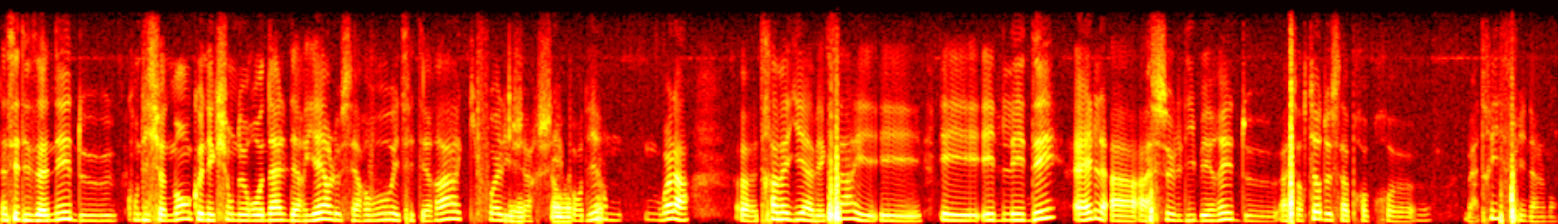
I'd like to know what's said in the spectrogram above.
là, c'est des années de conditionnement, connexion neuronale derrière le cerveau, etc., qu'il faut aller chercher pour dire, voilà, euh, travailler avec ça et, l'aider, elle, à, se libérer, de, à sortir de sa propre euh, matrice finalement.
